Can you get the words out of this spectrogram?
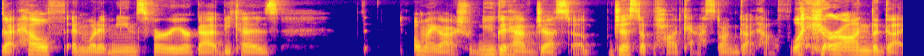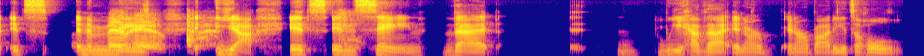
gut health and what it means for your gut because oh my gosh you could have just a just a podcast on gut health like or on the gut it's an amazing. yeah, it's insane that uh, we have that in our in our body. It's a whole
